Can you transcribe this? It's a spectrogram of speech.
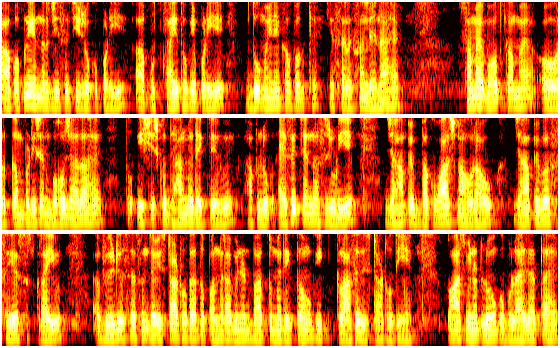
आप अपने एनर्जी से चीज़ों को पढ़िए, आप उत्साहित होकर पढ़िए। दो महीने का वक्त है, ये सिलेक्शन लेना है। समय बहुत कम है और कंपटीशन बहुत ज़्यादा है तो इस चीज़ को ध्यान में देखते हुए आप लोग ऐसे चैनल से जुड़िए, जहाँ पे बकवास ना हो रहा हो, जहाँ पे बस शेयर सब्सक्राइब वीडियो सेशन जब स्टार्ट होता है तो पंद्रह मिनट बाद तो मैं देखता हूँ कि क्लासेज स्टार्ट होती हैं। पाँच मिनट लोगों को बुलाया जाता है,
